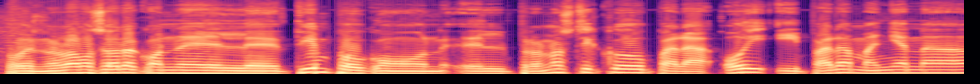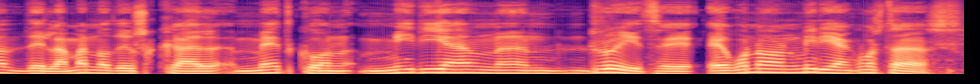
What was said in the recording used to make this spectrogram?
Pues nos vamos ahora con el eh, tiempo, con el pronóstico para hoy y para mañana de la mano de Euskal Med con Miriam Ruiz. Eh, Egunon, Miriam, ¿cómo estás?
